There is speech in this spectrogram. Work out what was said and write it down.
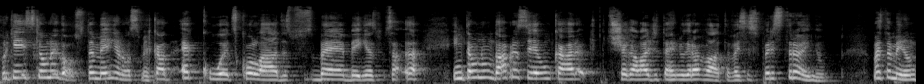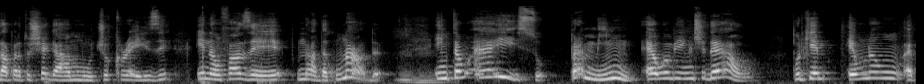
Porque esse que é um negócio. Também o nosso mercado é cool, é descolado, as pessoas bebem. As pessoas... ah, Então não dá pra ser um cara, tipo, chegar lá de terno e gravata. Vai ser super estranho. Mas também não dá pra tu chegar muito crazy e não fazer nada com nada. Então é isso. Pra mim, é o ambiente ideal. Porque eu não. É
